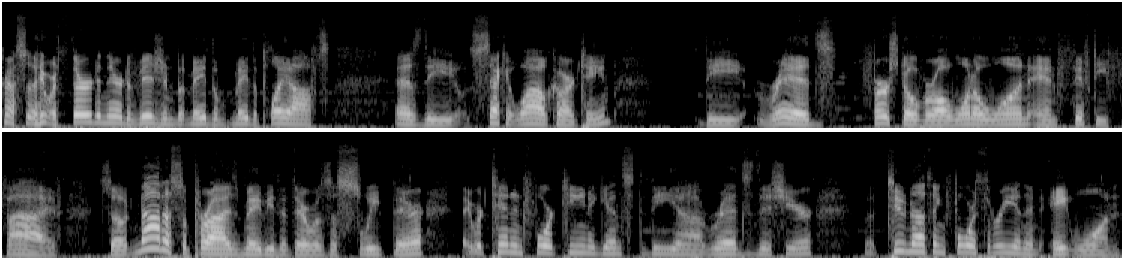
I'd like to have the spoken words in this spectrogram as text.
so they were third in their division, but made the made the playoffs as the second wild card team. The Reds first overall 101 and 55. So not a surprise maybe that there was a sweep there. They were 10 and 14 against the uh, Reds this year, but 2 nothing, 4-3 and then 8-1.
